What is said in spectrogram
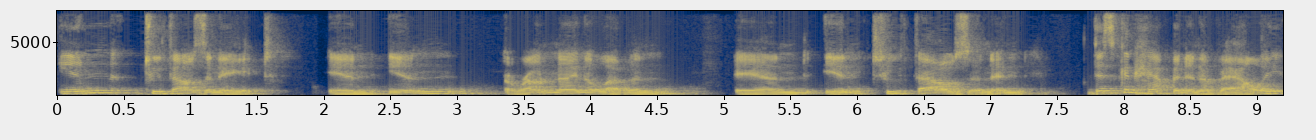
In 2008 and in around 9/11 and in 2000 and this can happen in a valley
